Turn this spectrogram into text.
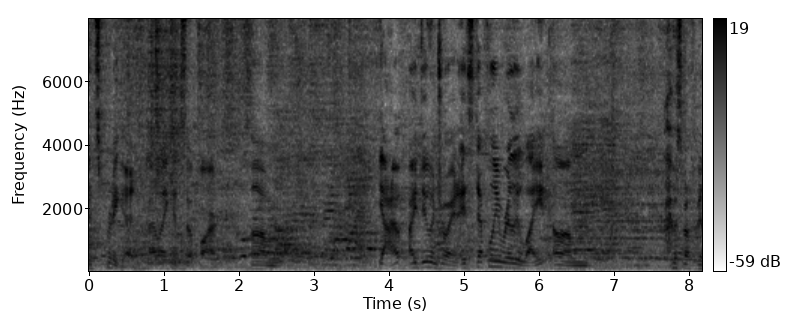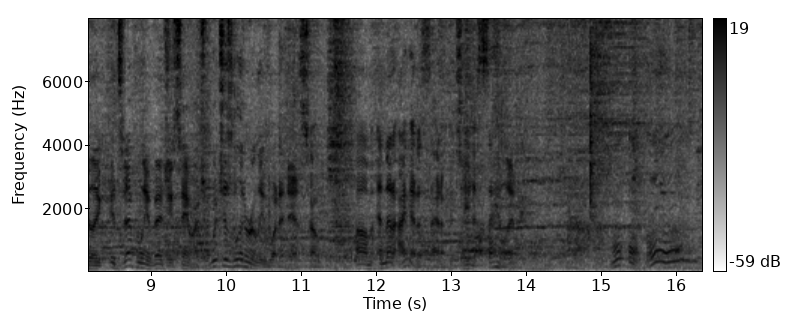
it's pretty good. I like it so far. Um, yeah, I, I do enjoy it. It's definitely really light. Um, I was about to be like, it's definitely a veggie sandwich, which is literally what it is. So, um, and then I got a side of potato salad. Mm-mm-mm. Okay,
